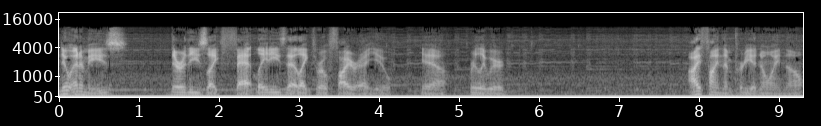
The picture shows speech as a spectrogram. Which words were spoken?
new enemies. There are these, like, fat ladies that, like, throw fire at you. Yeah, really weird. I find them pretty annoying, though.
